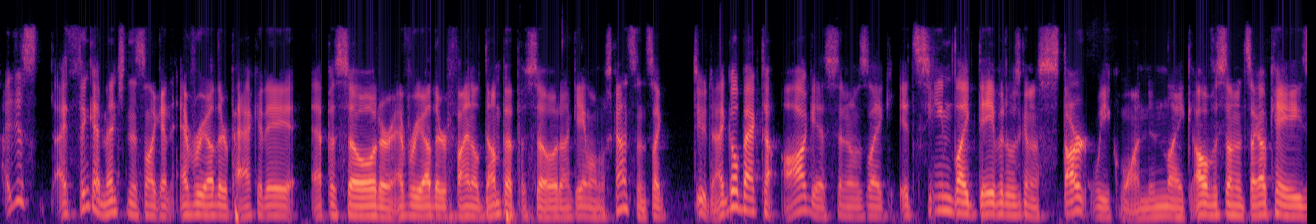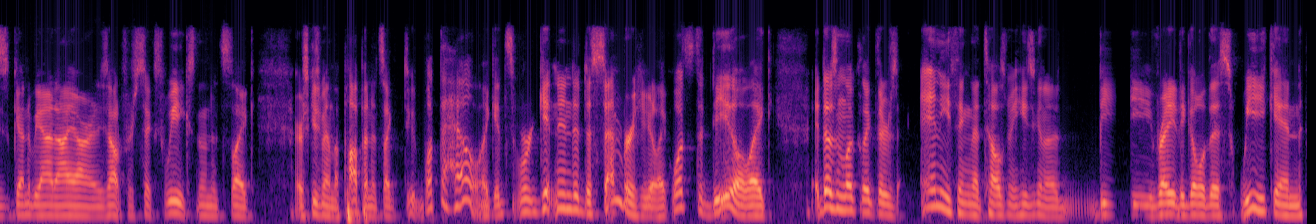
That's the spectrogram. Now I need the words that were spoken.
I just I think I mentioned this like in every other Pack a episode or every other Final Dump episode on Game on Wisconsin. It's like dude, I go back to August and it was like it seemed like David was going to start week one, and like all of a sudden it's like okay, he's going to be on IR and he's out for six weeks, and then it's like, or excuse me, on the pup, and it's like, dude, what the hell? Like it's we're getting into December here. Like what's the deal? Like it doesn't look like there's anything that tells me he's going to be ready to go this week, and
